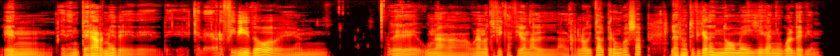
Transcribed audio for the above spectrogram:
en, enterarme de, que lo he recibido, em, una, una, notificación al, al reloj y tal, pero en WhatsApp las notificaciones no me llegan igual de bien.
